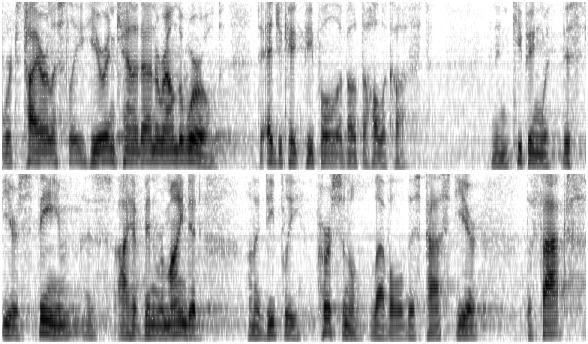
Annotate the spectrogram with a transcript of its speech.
works tirelessly here in Canada and around the world to educate people about the Holocaust. And in keeping with this year's theme, as I have been reminded on a deeply personal level this past year, the facts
